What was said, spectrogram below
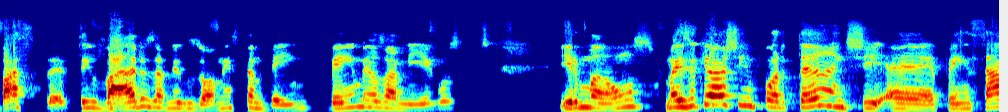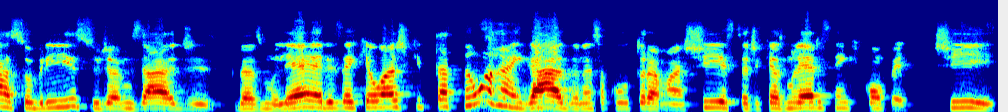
bastante, tenho vários amigos homens também, bem meus amigos irmãos. Mas o que eu acho importante é, pensar sobre isso de amizade das mulheres é que eu acho que está tão arraigado nessa cultura machista de que as mulheres têm que competir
